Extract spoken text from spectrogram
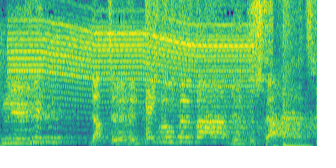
Weet nu dat er een engelbewaarder bestaat.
